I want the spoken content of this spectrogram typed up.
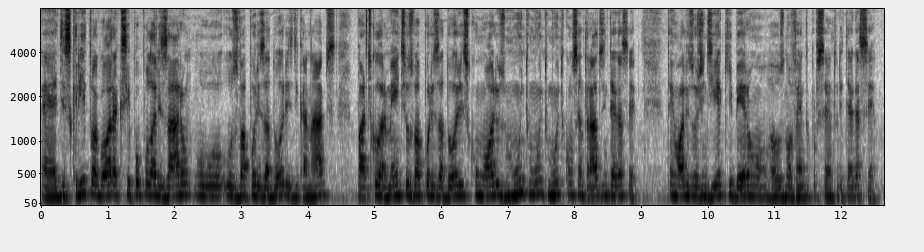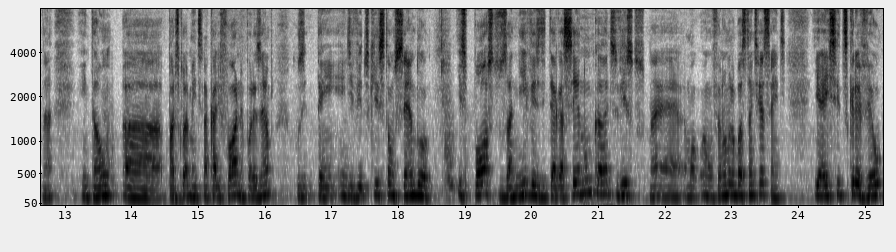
é, descrito agora que se popularizaram o, os vaporizadores de cannabis, particularmente os vaporizadores com óleos muito, muito, muito concentrados em THC. Tem óleos hoje em dia que beiram aos 90% de THC. Né? Então, uh, particularmente na Califórnia, por exemplo, os, tem indivíduos que estão sendo expostos a níveis de THC nunca antes vistos. Né? É, uma, é um fenômeno bastante recente. E aí se descreveu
